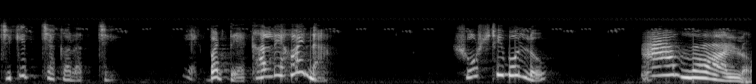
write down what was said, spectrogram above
চিকিৎসা করাচ্ছে। একবার দেখালে হয় না? ষষ্ঠী বলল বলো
